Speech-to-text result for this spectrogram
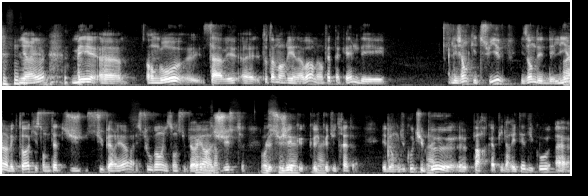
ni rien. Mais euh, en gros, ça avait totalement rien à voir. Mais en fait, tu as quand même des les gens qui te suivent, ils ont des, liens avec toi qui sont peut-être supérieurs, et souvent ils sont supérieurs à juste le sujet, que, que, tu traites. Et donc, du coup, tu peux, euh, par capillarité, du coup, euh,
